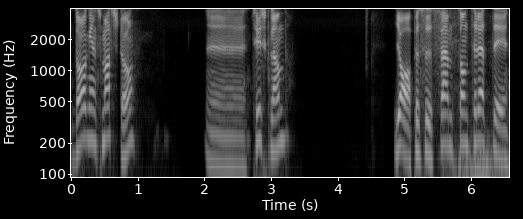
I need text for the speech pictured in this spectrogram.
dagens match då. Eh, Tyskland, Ja, precis. 15.30.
